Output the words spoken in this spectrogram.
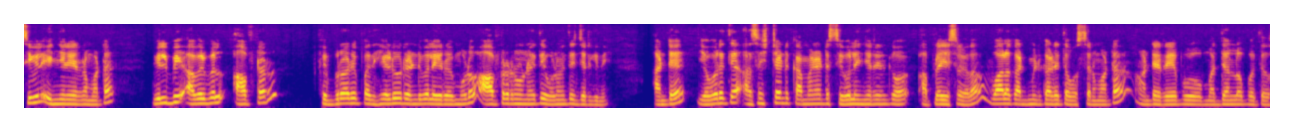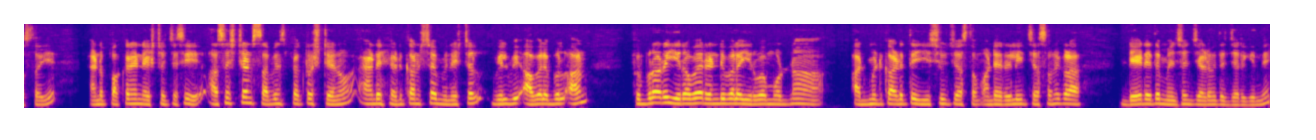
civil engineer అనమాట. Will be available after February పదిహేడు రెండు వేల ఇరవై మూడు ఆఫ్టర్నూన్ అయితే ఇవ్వడం అయితే జరిగింది. అంటే ఎవరైతే assistant commandant civil engineering apply చేస్తారు కదా వాళ్ళకి అడ్మిట్ కార్డ్ అయితే వస్తాయన్నమాట అంటే రేపు మధ్యాహ్నం లోపు అయితే వస్తాయి. అండ్ పక్కనే నెక్స్ట్ వచ్చేసి assistant sub inspector steno and head constable minister will be available on February ఇరవై రెండు వేల ఇరవై మూడున అడ్మిట్ కార్డ్ అయితే ఇష్యూ చేస్తాం. అంటే రిలీజ్ చేస్తాం. ఇక్కడ డేట్ అయితే మెన్షన్ చేయడం అయితే జరిగింది.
